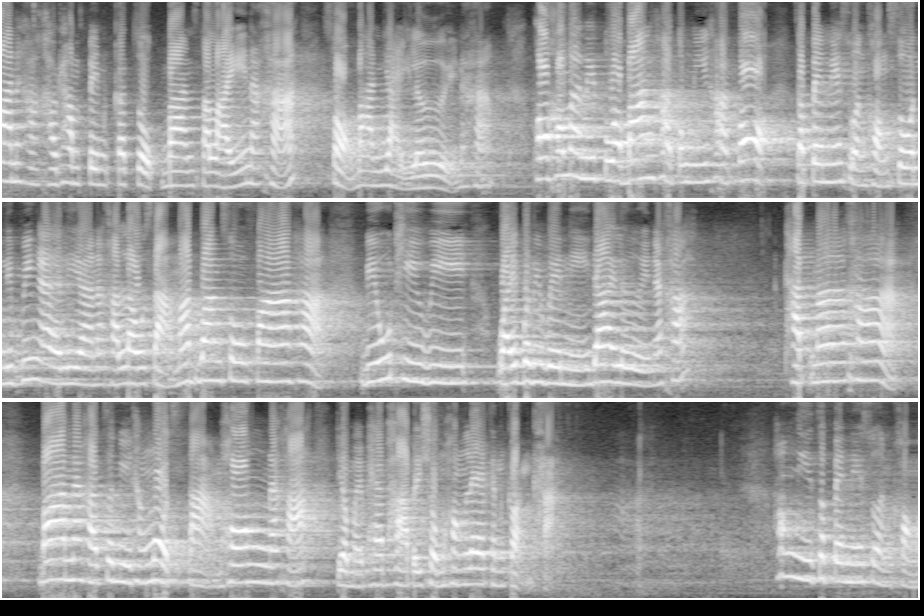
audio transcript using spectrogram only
บ้านนะคะ เขาทำเป็นกระจกบานสไลด์นะคะสองบานใหญ่เลยนะคะ พอเข้ามาในตัวบ้านค่ะ ตรงนี้ค่ะก็จะเป็นในส่วนของโซน living area นะคะ เราสามารถวางโซฟาค่ะ บิวทีวีไว้บริเวณนี้ได้เลยนะคะ ถัดมาค่ะ บ้านนะคะจะมีทั้งหมด 3 ห้องนะคะ เดี๋ยวหมายแพรพาไปชมห้องแรกกันก่อนค่ะ นี้จะเป็นในส่วนของ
